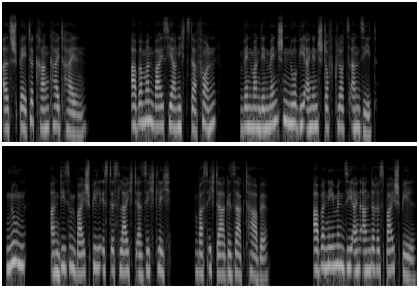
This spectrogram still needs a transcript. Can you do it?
als später Krankheit heilen. Aber man weiß ja nichts davon, wenn man den Menschen nur wie einen Stoffklotz ansieht. Nun, an diesem Beispiel ist es leicht ersichtlich, was ich da gesagt habe. Aber nehmen Sie ein anderes Beispiel.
